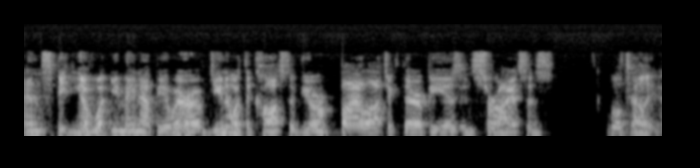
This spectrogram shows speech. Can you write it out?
And speaking of what you may not be aware of, do you know what the cost of your biologic therapy is in psoriasis? We'll tell you.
